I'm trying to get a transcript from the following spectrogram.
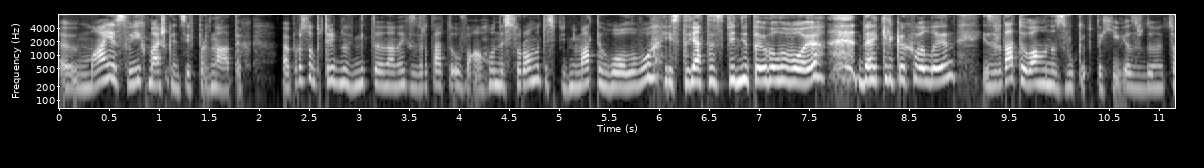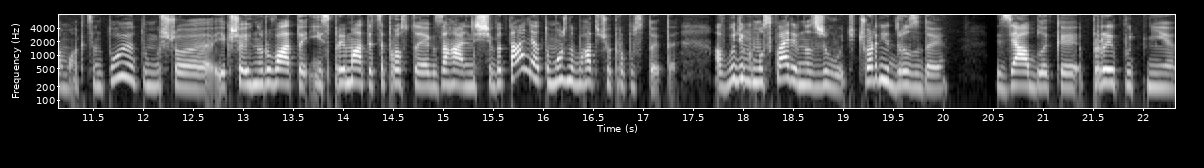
е, має своїх мешканців пернатих. Е, просто потрібно вміти на них звертати увагу, не соромитись, піднімати голову і стояти з піднятою головою декілька хвилин і звертати увагу на звуки птахів. Я завжди на цьому акцентую, тому що якщо ігнорувати і сприймати це просто як загальне щебетання, то можна багато чого пропустити. А в будь-якому сквері в нас живуть чорні дрозди, зяблики, припутні.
